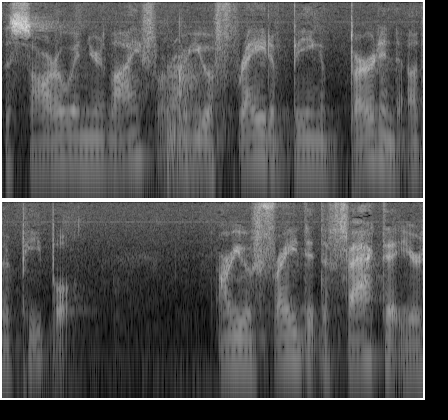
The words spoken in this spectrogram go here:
the sorrow in your life, or are you afraid of being a burden to other people? Are you afraid that the fact that you're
